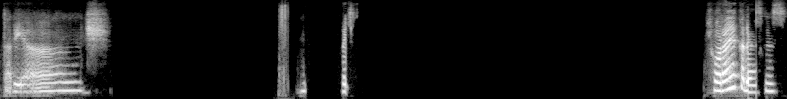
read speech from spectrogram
Bentar ya. Suaranya keras, guys.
